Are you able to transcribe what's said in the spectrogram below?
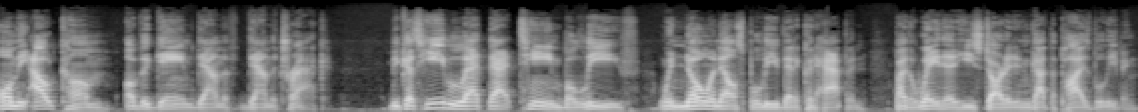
on the outcome of the game down the down the track because he let that team believe when no one else believed that it could happen by the way that he started and got the pies believing.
